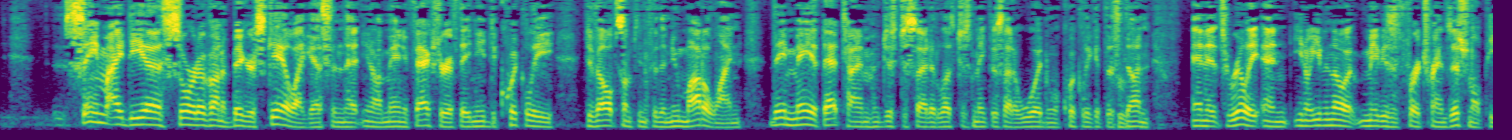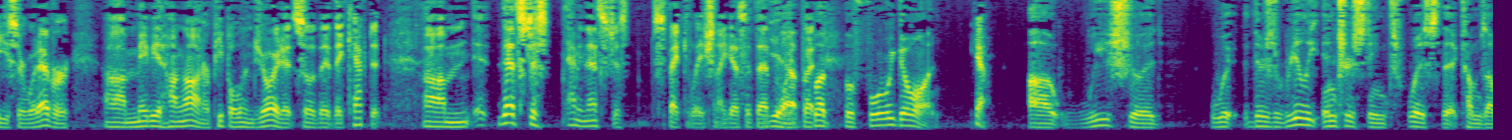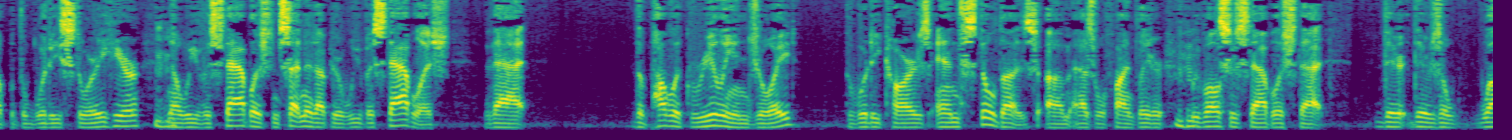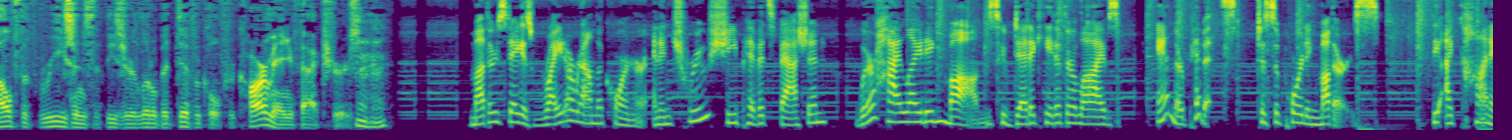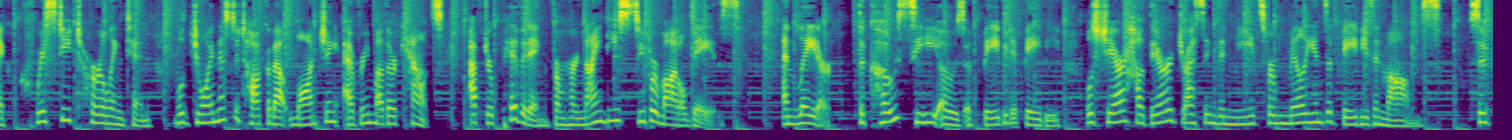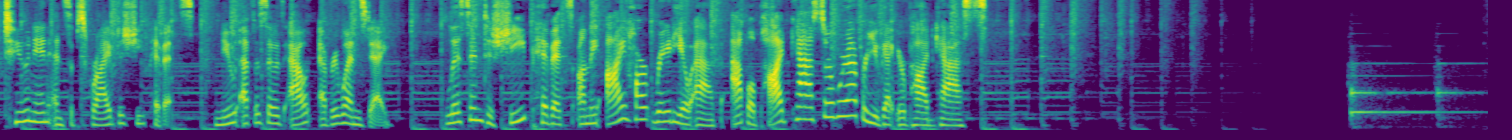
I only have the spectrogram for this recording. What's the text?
same idea, sort of on a bigger scale, I guess, in that you know a manufacturer, if they need to quickly develop something for the new model line, they may at that time have just decided, let's just make this out of wood and we'll quickly get this done. And it's really, and you know, even though it maybe is for a transitional piece or whatever, um, maybe it hung on or people enjoyed it, so they, they kept it. Um, it- That's just, I mean, that's just speculation, I guess, at that yeah, point. But, but before we go on, yeah, uh, we should. W- there's a really interesting twist that comes up with the Woody story here. Mm-hmm. Now we've established, and setting it up here, we've established that the public really enjoyed the Woody cars and still does, um, as we'll find later. Mm-hmm. We've also established that there there's a wealth of reasons that these are a little bit difficult for car manufacturers. Mm-hmm. Mother's Day is right around the corner, and in true She Pivots fashion, we're highlighting moms who've dedicated their lives and their pivots to supporting mothers. The iconic Christy Turlington will join us to talk about launching Every Mother Counts after pivoting from her 90s supermodel days. And later, the co CEOs of Baby to Baby will share how they're addressing the needs for millions of babies and moms. So tune in and subscribe to She Pivots. New episodes out every Wednesday. Listen to She Pivots on the iHeartRadio app, Apple Podcasts, or wherever you get your podcasts.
